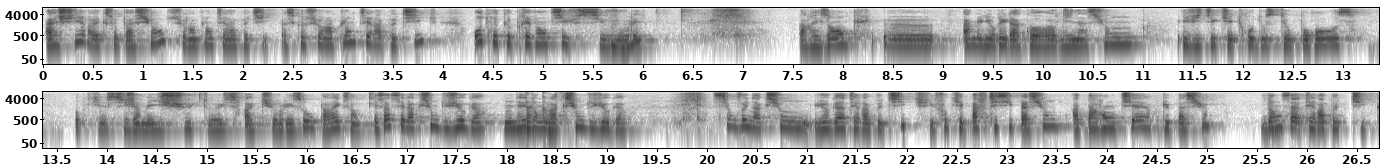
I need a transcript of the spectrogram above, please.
agir avec ce patient sur un plan thérapeutique. Parce que sur un plan thérapeutique, autre que préventif, si vous mhm. voulez, par exemple, euh, améliorer la coordination, éviter qu'il y ait trop d'ostéoporose, si jamais il chute, il se fracture les os, par exemple. Et ça, c'est l'action du yoga. On est dans l'action du yoga. Si on veut une action yoga thérapeutique, il faut qu'il y ait participation à part entière du patient dans sa thérapeutique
